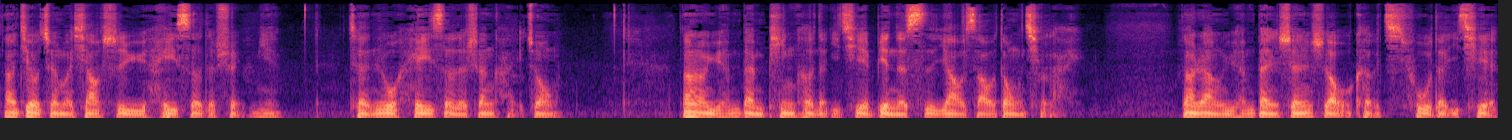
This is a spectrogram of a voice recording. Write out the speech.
那就这么消失于黑色的水面，沉入黑色的深海中，那让原本平和的一切变得似要骚动起来。那让原本伸手可触的一切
